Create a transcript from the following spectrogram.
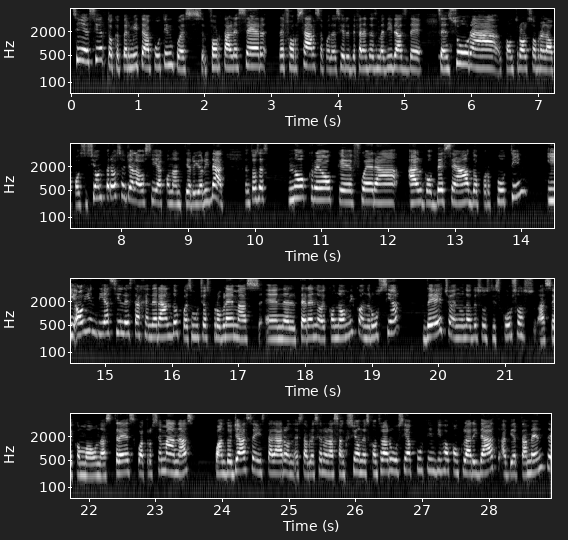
Sí, es cierto que permite a Putin pues fortalecer, reforzarse, puede decir, diferentes medidas de censura, control sobre la oposición, pero eso ya lo hacía con anterioridad. Entonces, no creo que fuera algo deseado por Putin y hoy en día sí le está generando pues muchos problemas en el terreno económico en Rusia. De hecho, en uno de sus discursos hace como unas tres, cuatro semanas, cuando ya se instalaron, establecieron las sanciones contra Rusia, Putin dijo con claridad, abiertamente,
